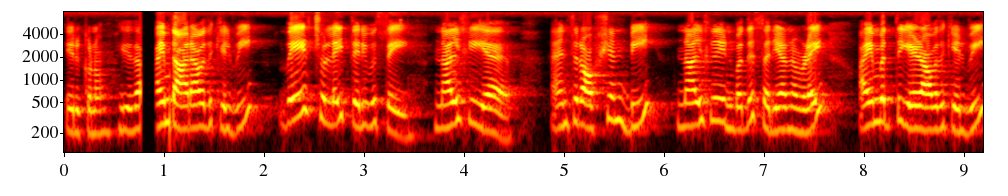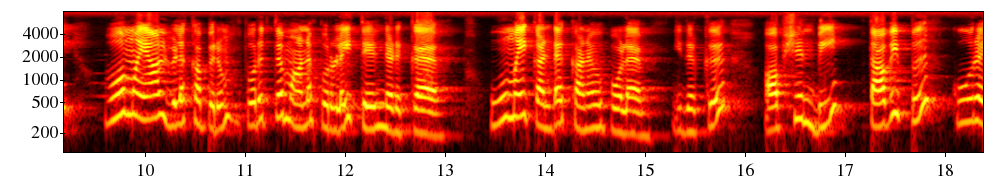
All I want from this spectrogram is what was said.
இருக்கணும். இதுதான் ஐம்பத்தி ஆறாவது கேள்வி. வேர் சொல்லை தெரிவு செய். நல்கிய. ஆன்சர் ஆப்ஷன் பி நல்கு என்பது சரியான விடை. ஐம்பத்தி ஏழாவது கேள்வி. ஊமையால் விளக்கப்பெறும் பொருத்தமான பொருளை தேர்ந்தெடுக்க. ஊமை கண்ட கனவு போல. இதற்கு ஆப்ஷன் பி தவிப்பு கூற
